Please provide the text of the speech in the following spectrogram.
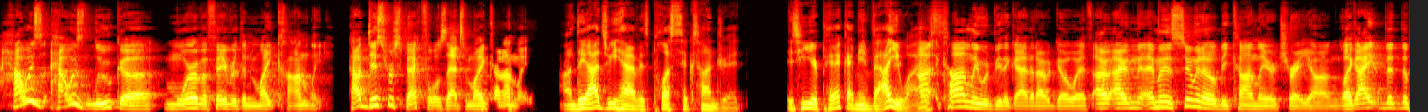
How is how is Luka more of a favorite than Mike Conley? How disrespectful is that to Mike Conley? Uh, the odds we have is plus six hundred. Is he your pick? I mean, value wise, uh, Conley would be the guy that I would go with. I, am I'm, I'm assuming it'll be Conley or Trae Young. Like I, the, the,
